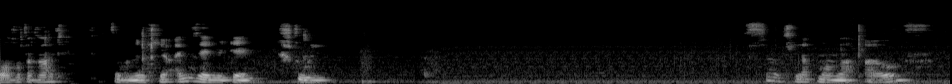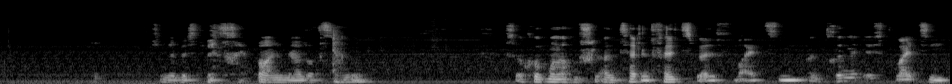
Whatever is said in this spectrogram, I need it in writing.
war er gerade. So, wir nämlich hier ansehen mit dem Stuhl. So, klappen wir mal auf. Schon ein bisschen drei Bahnen mehr wird's dann. So, gucken wir nach dem Zettel, Feld 12, Weizen und drinnen ist Weizen.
